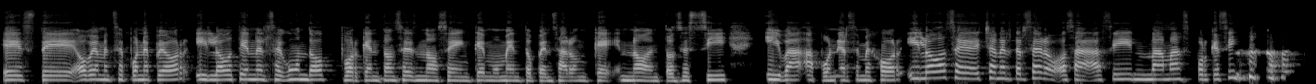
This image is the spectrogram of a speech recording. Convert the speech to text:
este, obviamente se pone peor y luego tiene el segundo porque entonces no sé en qué momento pensaron que no, entonces sí iba a ponerse mejor y luego se echan el tercero, o sea, así nada más porque sí.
